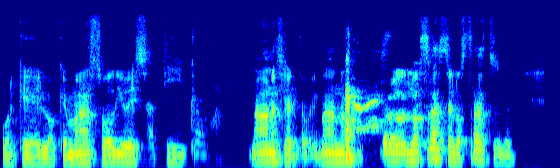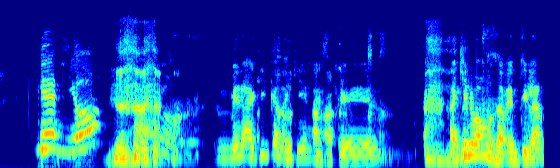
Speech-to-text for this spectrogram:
porque lo que más odio es a ti, cabrón. No, no es cierto, güey. No, no. Pero los trastes, los trastes, güey. ¿Quién, yo? mira, aquí cada quien, este, aquí no vamos a ventilar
